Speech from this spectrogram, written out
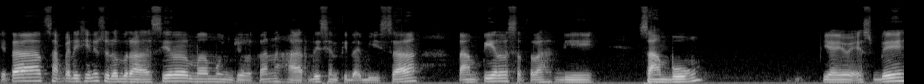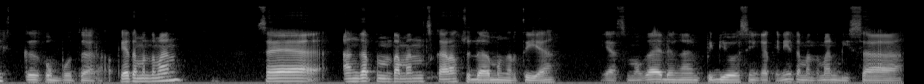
kita sampai di sini sudah berhasil memunculkan hard disk yang tidak bisa tampil setelah disambung via USB ke komputer. Oke teman-teman. Saya anggap teman-teman sekarang sudah mengerti ya. Ya semoga dengan video singkat ini teman-teman bisa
